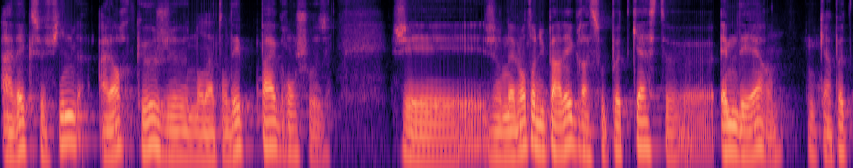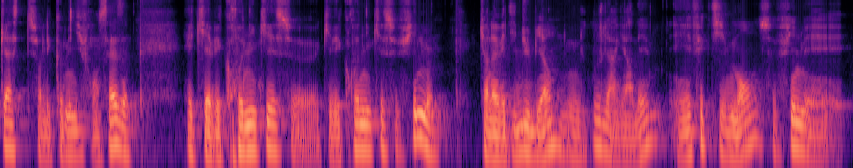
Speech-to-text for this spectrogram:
avec ce film alors que je n'en attendais pas grand chose. J'en avais entendu parler grâce au podcast euh, MDR, donc un podcast sur les comédies françaises, et qui avait chroniqué ce, qui avait chroniqué ce film, qui en avait dit du bien. Donc du coup, je l'ai regardé. Et effectivement, ce film est,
